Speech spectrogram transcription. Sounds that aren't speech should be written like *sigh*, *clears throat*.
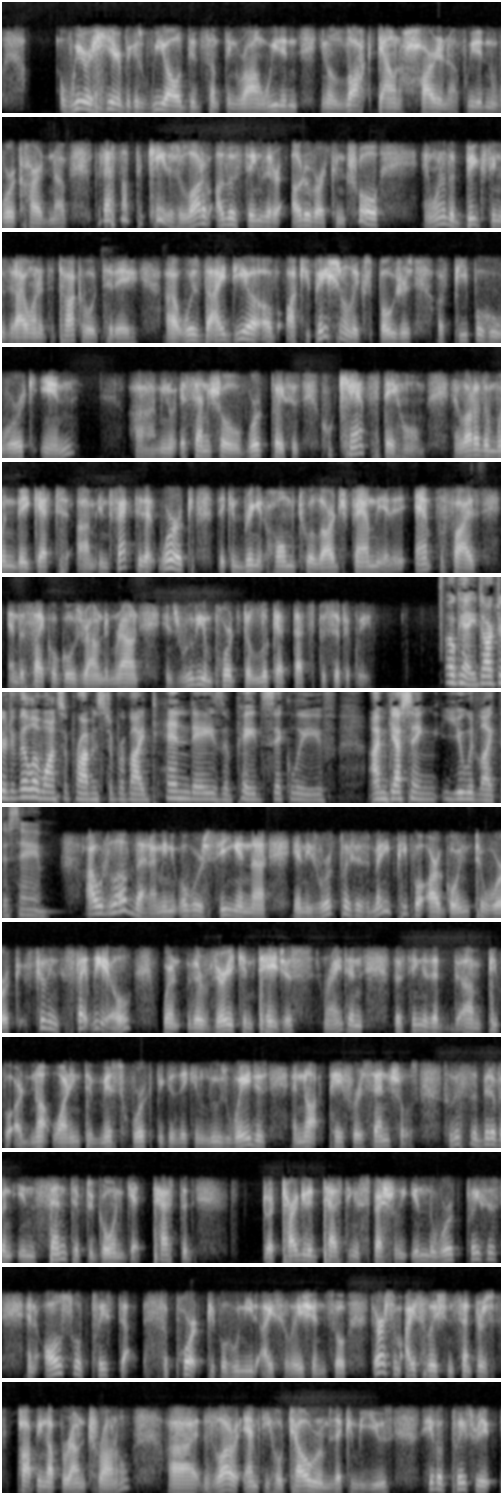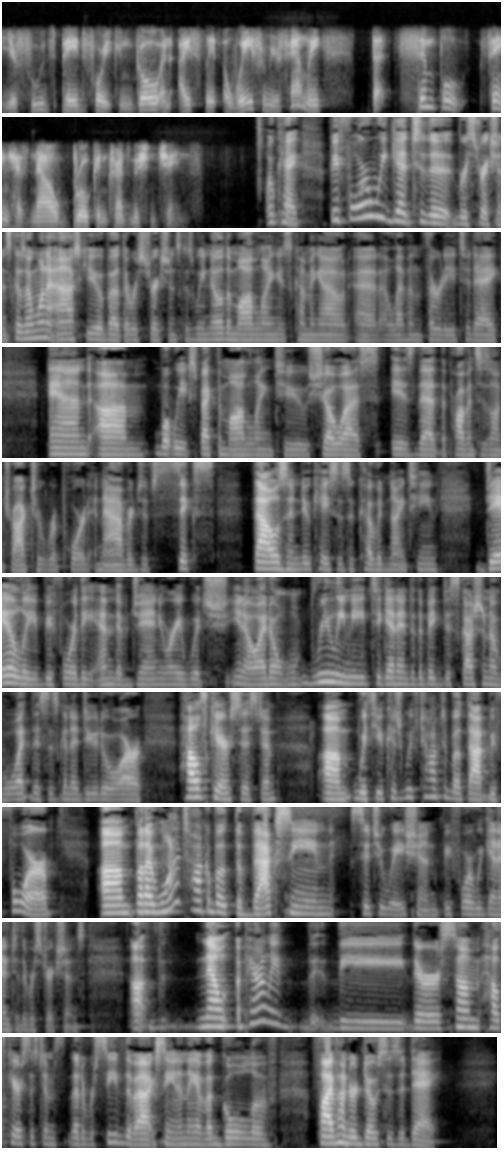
we're here because we all did something wrong. We didn't, you know, lock down hard enough. We didn't work hard enough. But that's not the case. There's a lot of other things that are out of our control. And one of the big things that I wanted to talk about today uh, was the idea of occupational exposures of people who work in um, you know, essential workplaces who can't stay home. And a lot of them, when they get um, infected at work, they can bring it home to a large family, and it amplifies, and the cycle goes round and round. It's really important to look at that specifically. Okay, Dr. de Villa wants the province to provide 10 days of paid sick leave. I'm guessing you would like the same. I would love that. I mean, what we're seeing in uh, in these workplaces, many people are going to work feeling slightly ill when they're very contagious, right? And the thing is that um, people are not wanting to miss work because they can lose wages and not pay for essentials. So this is a bit of an incentive to go and get tested targeted testing, especially in the workplaces, and also a place to support people who need isolation. So there are some isolation centers popping up around Toronto. Uh, there's a lot of empty hotel rooms that can be used. So you have a place where your food's paid for. You can go and isolate away from your family. That simple thing has now broken transmission chains. Okay. Before we get to the restrictions, because I want to ask you about the restrictions, because we know the modeling is coming out at 11:30 today. And um, what we expect the modeling to show us is that the province is on track to report an average of 6,000 new cases of COVID 19 daily before the end of January, which, you know, I don't really need to get into the big discussion of what this is going to do to our healthcare system um, with you, because we've talked about that before. Um, but I want to talk about the vaccine situation before we get into the restrictions. Uh, now, apparently, the, the, there are some healthcare systems that have received the vaccine and they have a goal of 500 doses a day.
